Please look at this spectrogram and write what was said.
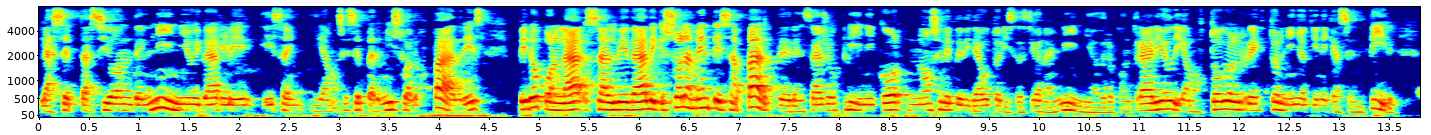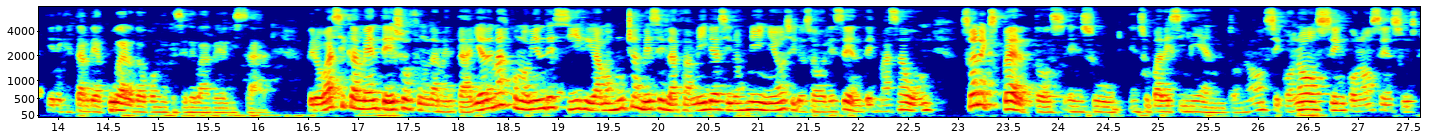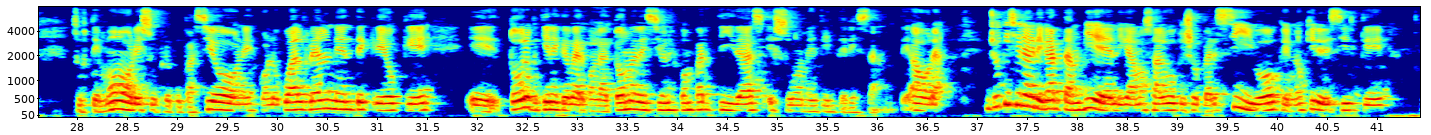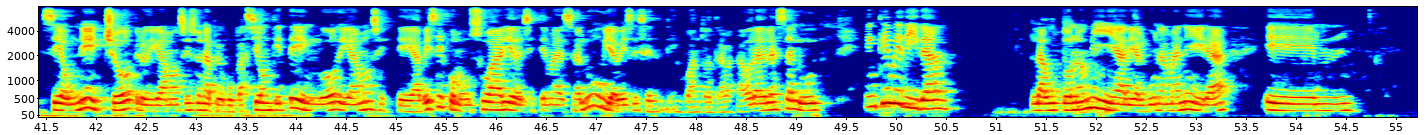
la aceptación del niño y darle esa, digamos, ese permiso a los padres, pero con la salvedad de que solamente esa parte del ensayo clínico no se le pedirá autorización al niño. De lo contrario, digamos, todo el resto el niño tiene que asentir, tiene que estar de acuerdo con lo que se le va a realizar. Pero básicamente eso es fundamental. Y además, como bien decís, digamos, muchas veces las familias y los niños y los adolescentes, más aún, son expertos en su, en su padecimiento, ¿no? Se conocen, conocen sus, sus temores, sus preocupaciones, con lo cual realmente creo que eh, todo lo que tiene que ver con la toma de decisiones compartidas es sumamente interesante. Ahora, yo quisiera agregar también, digamos, algo que yo percibo, que no quiere decir que sea un hecho, pero digamos, es una preocupación que tengo, digamos, este, a veces como usuaria del sistema de salud y a veces en, cuanto a trabajadora de la salud, en qué medida la autonomía, de alguna manera, eh,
